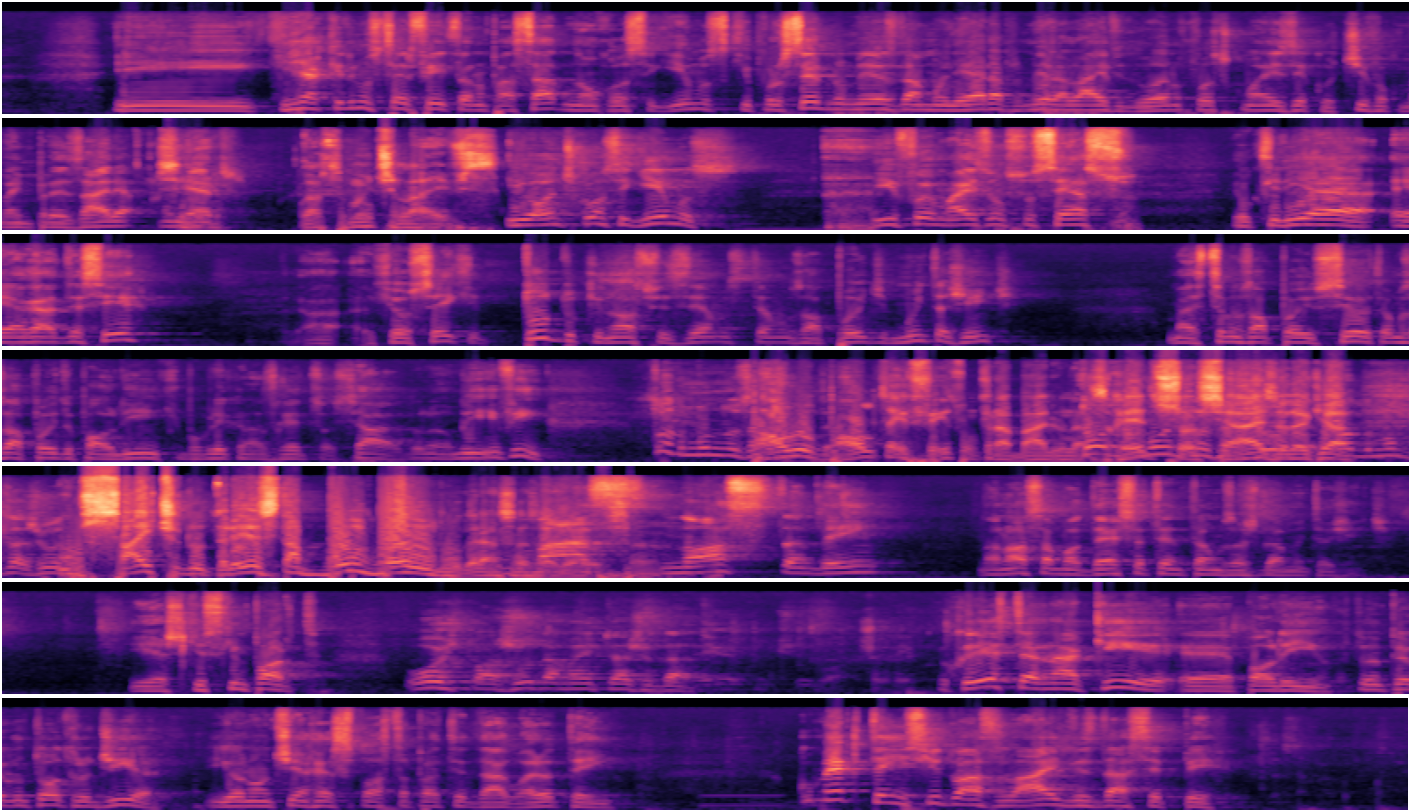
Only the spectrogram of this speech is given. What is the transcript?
E que já queríamos ter feito ano passado, não conseguimos, que por ser no mês da mulher, a primeira live do ano fosse com uma executiva, com uma empresária mulher. Sim. Gosto muito de lives. E onde conseguimos. Ah. E foi mais um sucesso. Eu queria é, agradecer, que eu sei que tudo que nós fizemos temos o apoio de muita gente, mas temos o apoio seu, temos o apoio do Paulinho, que publica nas redes sociais, do Leomi, enfim. Todo mundo nos Paulo, ajuda. Paulo tem feito um trabalho nas todo redes sociais. Ajuda, olha aqui, todo ó, mundo nos ajuda. O site do 13 está bombando, graças Mas a Deus. Mas nós também, na nossa modéstia, tentamos ajudar muita gente. E acho que isso que importa. Hoje tu ajuda, amanhã tu é ajudado. Eu queria externar aqui, é, Paulinho, tu me perguntou outro dia e eu não tinha resposta para te dar, agora eu tenho. Como é que tem sido as lives da CP?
